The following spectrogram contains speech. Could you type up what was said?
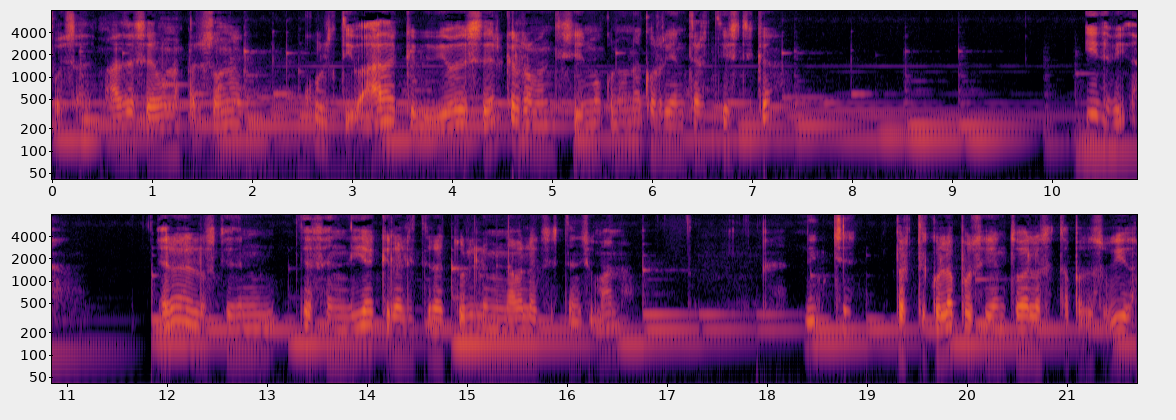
pues además de ser una persona cultivada que vivió de cerca el romanticismo con una corriente artística y de vida, era de los que defendía que la literatura iluminaba la existencia humana. Nietzsche practicó la poesía en todas las etapas de su vida.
